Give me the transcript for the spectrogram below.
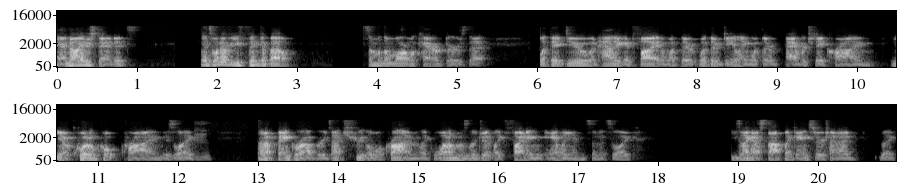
Yeah, no, I understand. It's it's whenever you think about some of the Marvel characters that what they do and how they can fight and what they're what they're dealing with their average day crime, you know, quote unquote crime is like Mhm. not a bank robbery. It's not street level crime. Like one of them is legit like fighting aliens, and it's like he's not gonna stop a gangster trying to like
